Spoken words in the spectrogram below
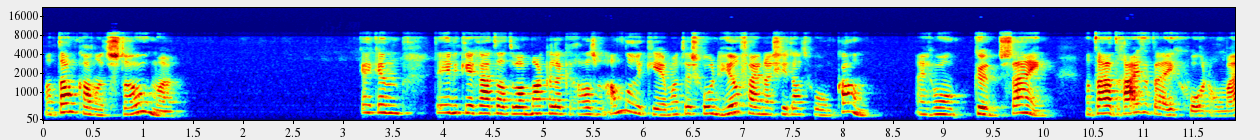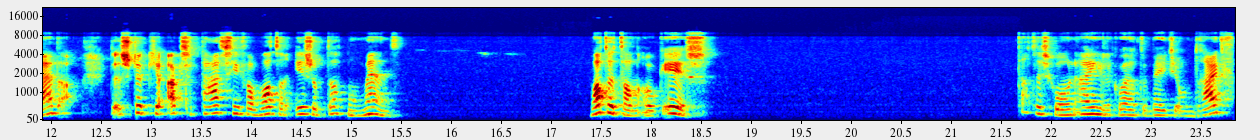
Want dan kan het stromen. Kijk, en de ene keer gaat dat wat makkelijker als een andere keer. Maar het is gewoon heel fijn als je dat gewoon kan. En gewoon kunt zijn. Want daar draait het eigenlijk gewoon om. Hè? De, stukje acceptatie van wat er is op dat moment. Wat het dan ook is. Dat is gewoon eigenlijk waar het een beetje om draait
